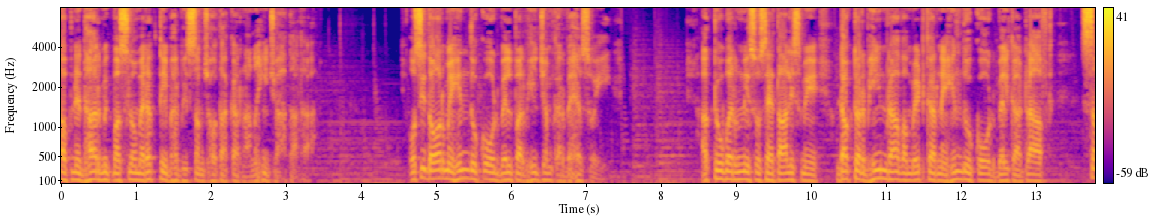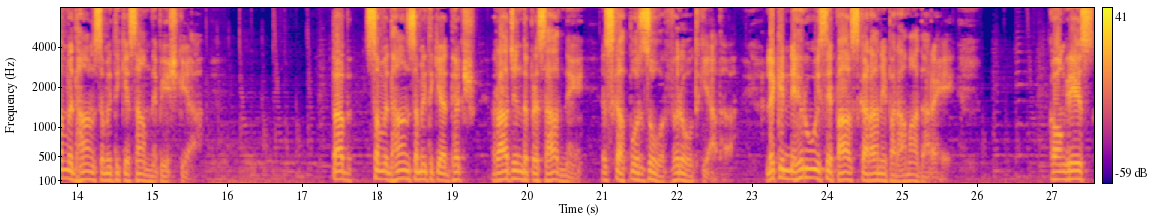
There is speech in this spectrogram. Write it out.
अपने धार्मिक मसलों में रत्ती भर भी समझौता करना नहीं चाहता था। उसी दौर में हिंदू कोड बिल पर भी जमकर बहस हुई। अक्टूबर 1947 में डॉक्टर भीमराव अंबेडकर ने हिंदू कोड बिल का ड्राफ्ट संविधान समिति के सामने पेश किया। तब संविधान समिति के अध्यक्ष राजेंद्र प्रसाद ने इसका पुरजोर विरोध किया था, लेकिन नेहरू इसे पास कराने पर आमादा रहे। कांग्रेस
